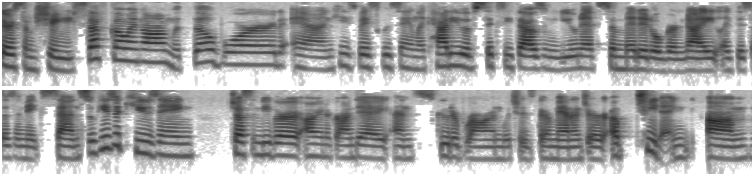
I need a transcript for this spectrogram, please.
there's some shady stuff going on with Billboard. And he's basically saying, like, how do you have 60,000 units submitted overnight? Like, this doesn't make sense. So he's accusing Justin Bieber, Ariana Grande, and Scooter Braun, which is their manager, of cheating. Um,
